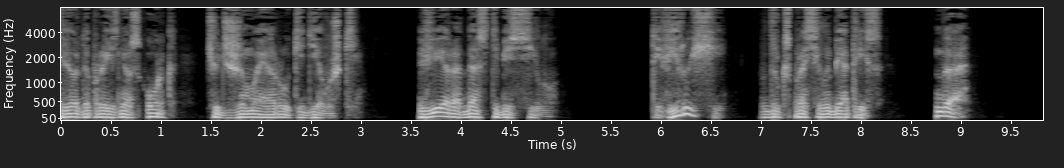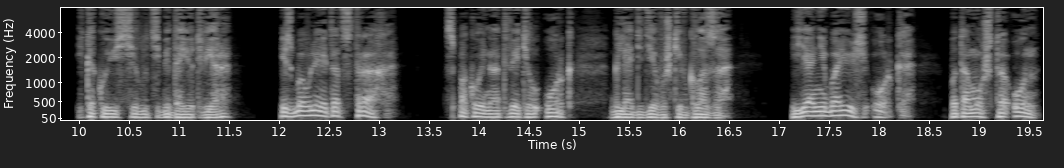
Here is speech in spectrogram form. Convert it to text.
твердо произнес орк, чуть сжимая руки девушки. Вера даст тебе силу. Ты верующий? Вдруг спросила Беатрис. Да, «И какую силу тебе дает вера?» «Избавляет от страха», — спокойно ответил орк, глядя девушке в глаза. «Я не боюсь орка, потому что он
